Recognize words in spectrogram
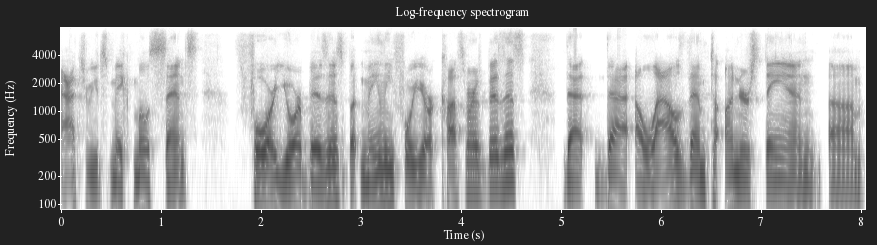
attributes make most sense for your business, but mainly for your customer's business that that allows them to understand um,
